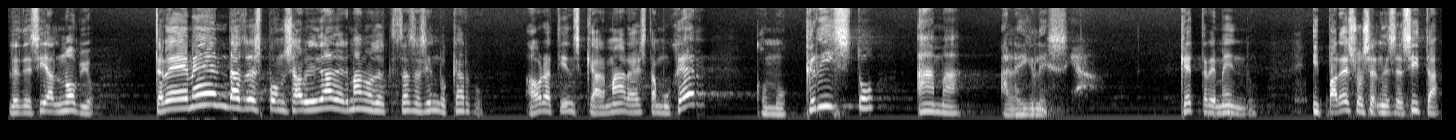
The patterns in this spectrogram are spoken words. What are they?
le decía al novio, tremenda responsabilidad, hermano, del que estás haciendo cargo. Ahora tienes que amar a esta mujer como Cristo ama a la iglesia. Qué tremendo. Y para eso se necesita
